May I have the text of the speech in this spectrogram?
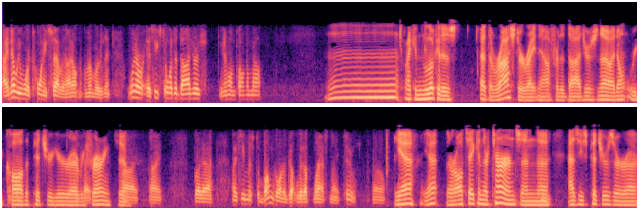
I know he wore 27. I don't remember his name. Whatever. Is he still with the Dodgers? You know who I'm talking about? Mm, I can look at his at the roster right now for the Dodgers. No, I don't recall the pitcher you're uh, Okay. referring to. All right, all right. But uh, I see Mr. Bumgarner got lit up last night too. So Yeah, yeah, they're all taking their turns, and uh, Hmm. as these pitchers are uh,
